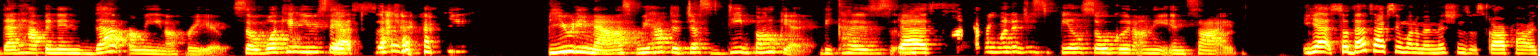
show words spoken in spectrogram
that happened in that arena for you. So, what can you say? Yes. beauty mask, we have to just debunk it because yes, everyone to just feel so good on the inside. Yeah, so that's actually one of my missions with Scar Power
